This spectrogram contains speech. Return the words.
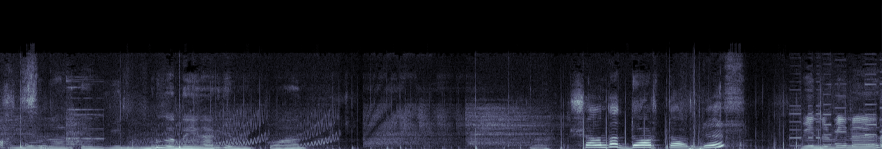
Burada herkes bir, burada değil herkes puan. şu anda dört dördüz. Winner winner.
